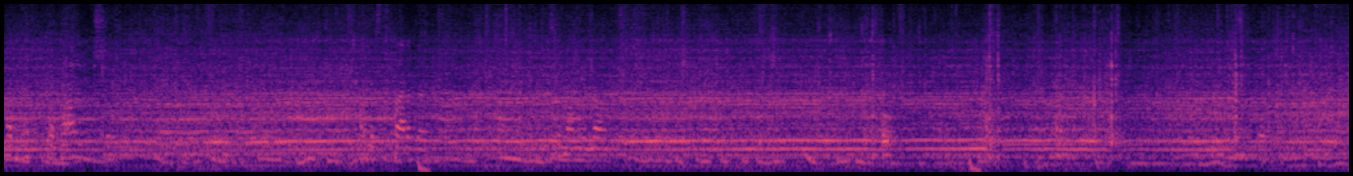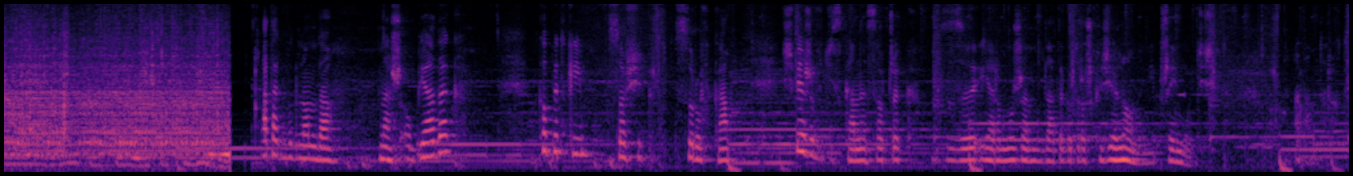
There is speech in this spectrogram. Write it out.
Marchewka walczy. Ale jest twarde. Co mamy walczyć? A tak wygląda nasz obiadek. Kopytki, sosik, surówka, świeżo wyciskany soczek z jarmużem, dlatego troszkę zielony, nie przejmujcie się. A tam Doroty.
